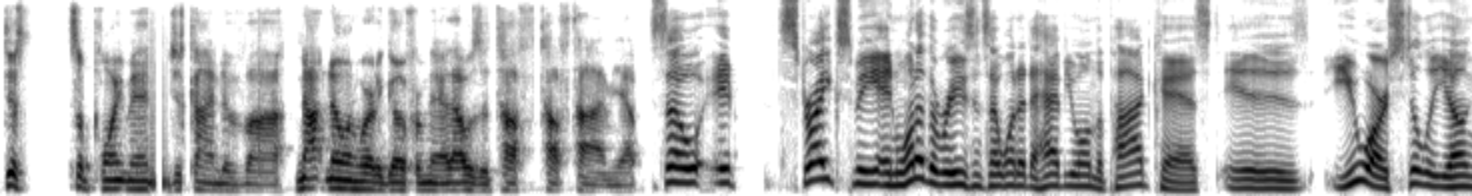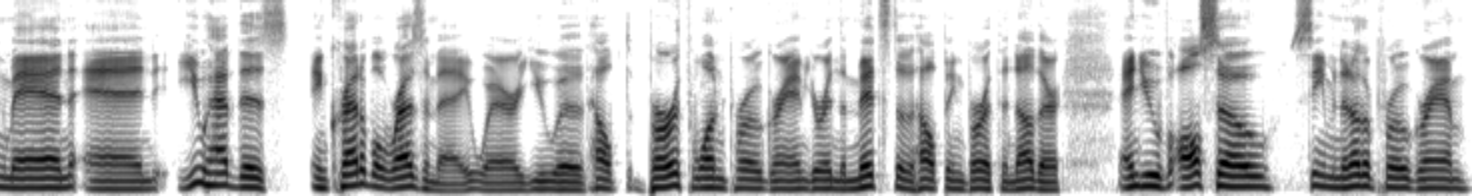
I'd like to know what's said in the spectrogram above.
disappointment just kind of uh, not knowing where to go from there. That was a tough tough time. Yep. So it strikes me and one of the reasons i wanted to have you on the podcast is you are still a young man and you have this incredible resume where you have helped birth one program, you're in the midst of helping birth another, and you've also seen another program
